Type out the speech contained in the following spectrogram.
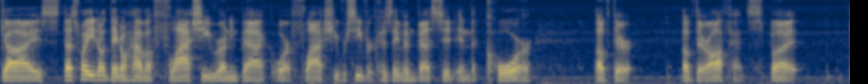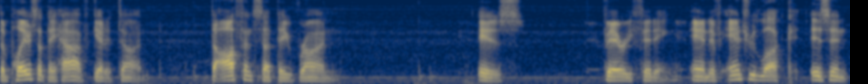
guys. That's why you don't. They don't have a flashy running back or a flashy receiver because they've invested in the core of their of their offense. But the players that they have get it done. The offense that they run is very fitting. And if Andrew Luck isn't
